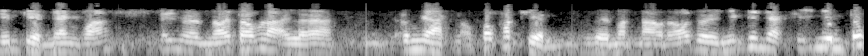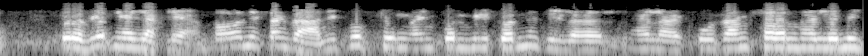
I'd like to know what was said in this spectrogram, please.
kiếm tiền nhanh quá. Thế mà nói tóm lại là âm nhạc nó có phát triển về mặt nào đó, rồi những cái nhạc sĩ nghiêm túc. Tức là viết nghe nhạc nhẹ, có những tác giả như quốc trung, anh quân vi tuấn thì là, hay là cô giáng sơn, hay lê minh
